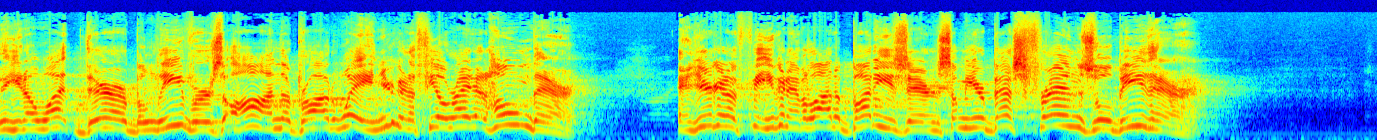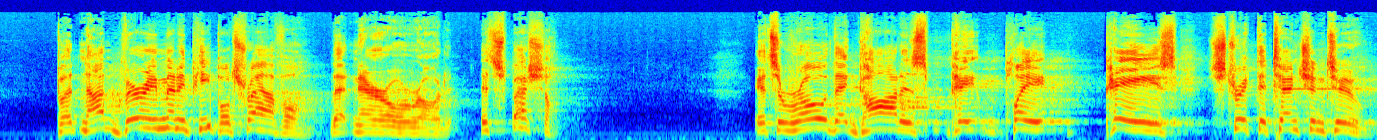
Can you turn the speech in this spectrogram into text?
you know what? There are believers on the Broadway, and you're going to feel right at home there. And you're going to you're going to have a lot of buddies there, and some of your best friends will be there. But not very many people travel that narrow road. It's special. It's a road that God is pay, play, pays strict attention to.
